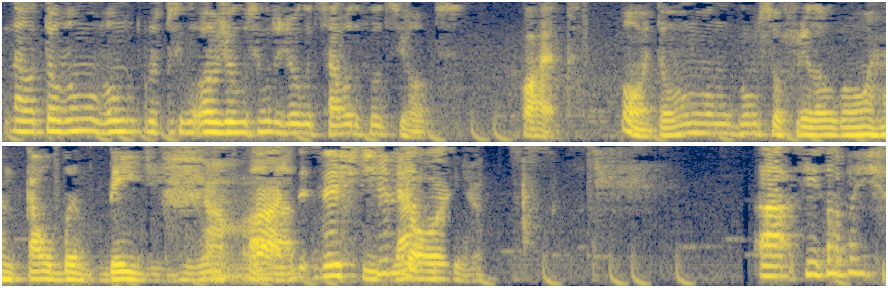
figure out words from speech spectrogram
Não, então vamos, vamos pro segundo. O, jogo, o segundo jogo de sábado foi o do Seahawks. Correto. Bom, então vamos, vamos sofrer logo, vamos arrancar o band-aid. Ah, destile ódio. Ah, sim, só pra gente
